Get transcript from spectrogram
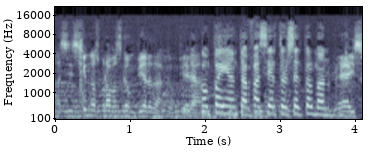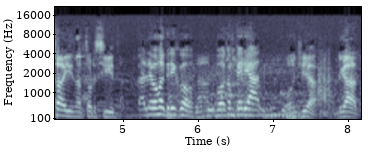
assistindo as provas campeiras da camperiada. Acompanhando, tá faceiro torcendo pelo mano. É isso aí, na torcida. Valeu, Rodrigo. Boa camperiada. Bom dia, obrigado.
